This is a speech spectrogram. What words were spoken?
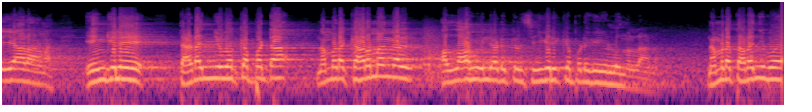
തയ്യാറാണ്. എങ്കിലേ തടഞ്ഞു വെക്കപ്പെട്ട നമ്മുടെ കർമ്മങ്ങൾ അള്ളാഹുവിന്റെ അടുക്കൽ സ്വീകരിക്കപ്പെടുകയുള്ളൂ എന്നുള്ളതാണ്. നമ്മുടെ തടഞ്ഞുപോയ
